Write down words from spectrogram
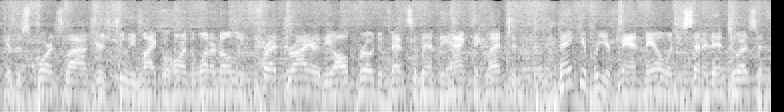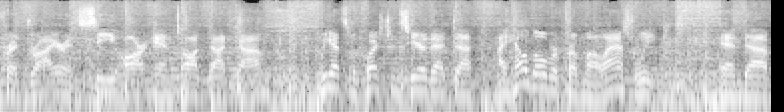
Back in the Sports Lounge. Truly Michael Horn, the one and only Fred Dryer, the all pro defensive end, the acting legend. Thank you for your fan mail when you send it in to us at Fred Dryer at crntalk.com. We got some questions here that uh, I held over from uh, last week. And um,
